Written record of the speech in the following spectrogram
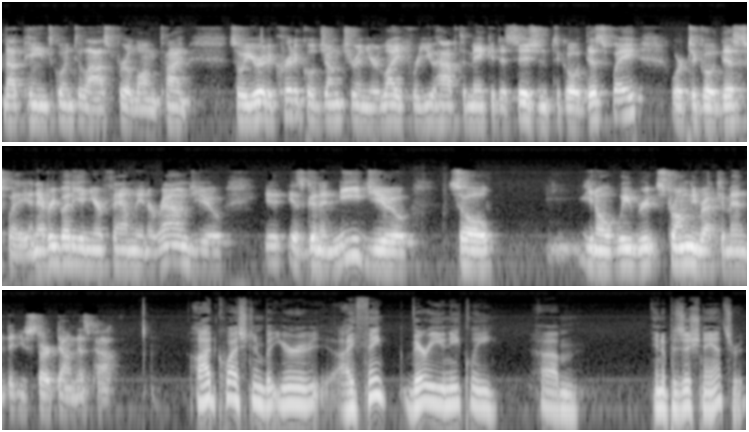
that pain's going to last for a long time. So you're at a critical juncture in your life where you have to make a decision to go this way or to go this way. And everybody in your family and around you is going to need you. So, you know, we re- strongly recommend that you start down this path. Odd question, but you're, I think, very uniquely um, in a position to answer it.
